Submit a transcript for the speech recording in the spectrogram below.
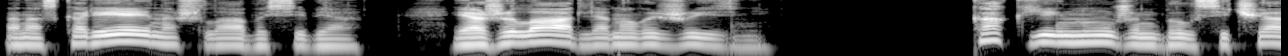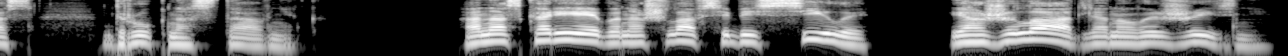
она скорее нашла бы себя и ожила для новой жизни. Как ей нужен был сейчас друг-наставник. Она скорее бы нашла в себе силы и ожила для новой жизни.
